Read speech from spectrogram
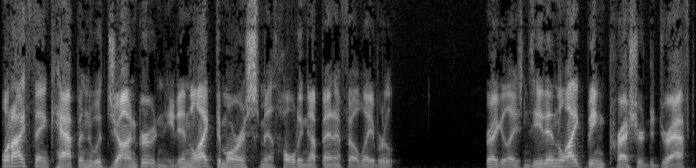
what I think happened with Jon Gruden. He didn't like DeMaurice Smith holding up NFL labor regulations. He didn't like being pressured to draft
